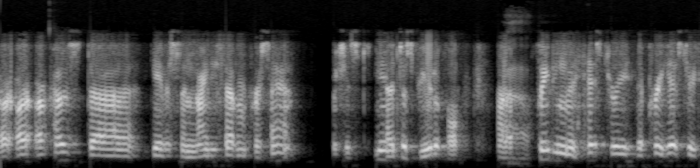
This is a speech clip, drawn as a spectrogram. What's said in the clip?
our, our, our post uh, gave us a 97 percent, which is you know just beautiful. Uh, Wow. Completing the history, the prehistory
